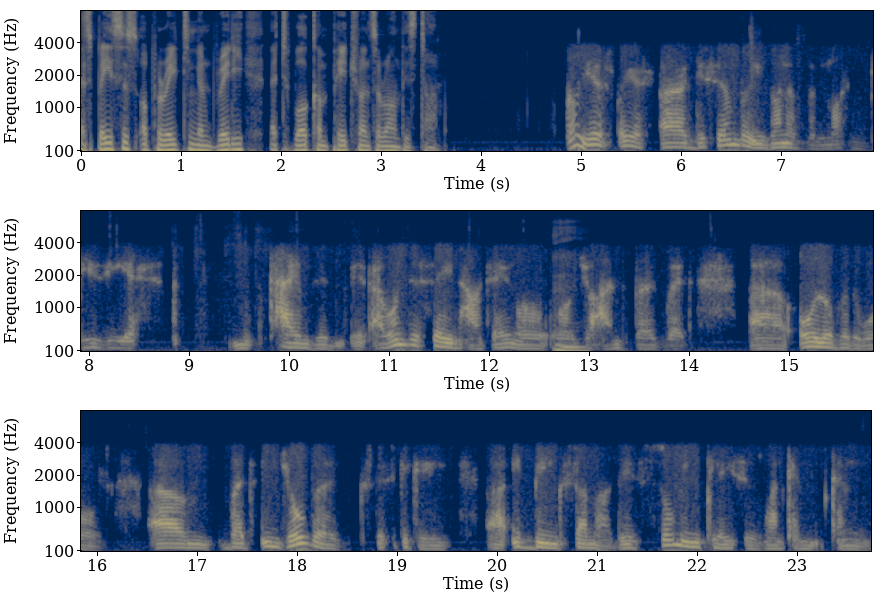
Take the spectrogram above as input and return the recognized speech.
spaces operating and ready to welcome patrons around this time? Oh yes, oh yes. December is one of the most busiest times in, I won't just say in Gauteng or, mm. or Johannesburg, but uh, all over the world. Um, but in Joburg specifically, uh, it being summer, there's so many places one can can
